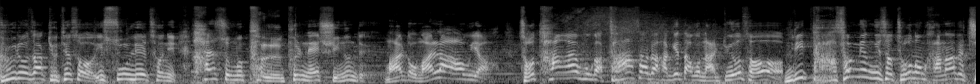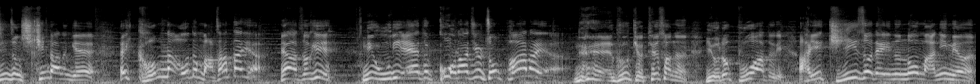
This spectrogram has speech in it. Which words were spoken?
그러자 곁에서 이 순례천이 한숨을 풀풀 내쉬는데 말도 말라 아우야 저 탕아후가 자살을 하겠다고 날뛰어서 우리 다섯 명이서 저놈 하나를 진정시킨다는 게 에이, 겁나 얻어맞았다 야. 야 저기 네 우리 애들 꼬라지를 좀 봐라 야. 네, 그 곁에서는 여러 부하들이 아예 기절해 있는 놈 아니면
